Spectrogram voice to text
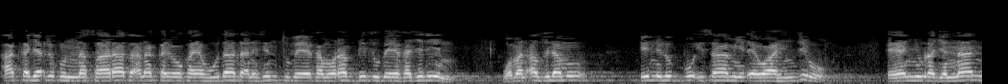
akka jarri kun nasaaraa ta'an akka yookaan yahudaa ta'an isintu beekamu rabbitu beeka jedhiin waman azlamu inni lubbuu isaa miidhe waa hin jiru eenyurra jennaan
